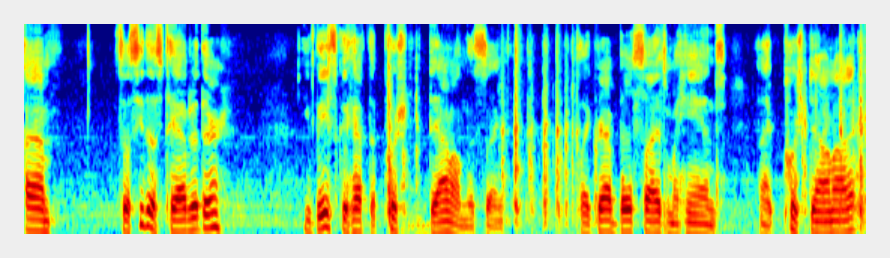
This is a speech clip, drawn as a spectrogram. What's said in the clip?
Um, so see those tabs right there? You basically have to push down on this thing. So I grab both sides of my hands and I pushed down on it.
